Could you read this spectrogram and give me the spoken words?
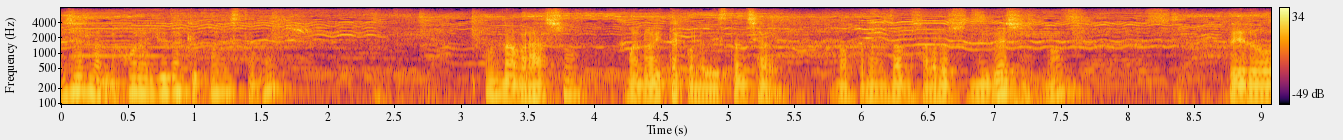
esa es la mejor ayuda que puedes tener. Un abrazo, bueno, ahorita con la distancia no podemos darnos abrazos ni besos, ¿no? Pero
